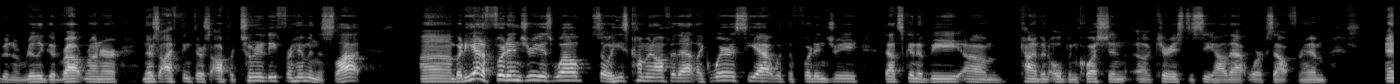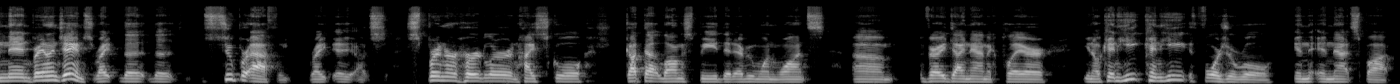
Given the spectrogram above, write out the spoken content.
been a really good route runner. And there's I think there's opportunity for him in the slot. Um, but he had a foot injury as well, so he's coming off of that. Like, where is he at with the foot injury? That's going to be um, kind of an open question. Uh, curious to see how that works out for him. And then Braylon James, right, the the super athlete, right, sprinter, hurdler in high school, got that long speed that everyone wants. Um, very dynamic player. You know, can he can he forge a role in in that spot?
